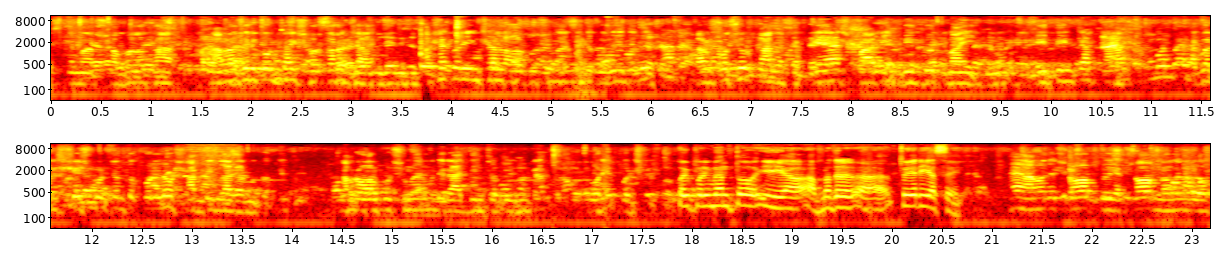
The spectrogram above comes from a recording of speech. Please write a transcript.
ইস্তেমার সফলতা, আমরা যেরকম চাই সরকারও চায়। আশা করি ইনশাআল্লাহ অল্প সময়ের মধ্যে বুঝিয়ে দেবে, কারণ প্রচুর কাজ আছে, গ্যাস, পানি, বিদ্যুৎ মাই এই তিনটা কাজ একবার শেষ পর্যন্ত করলেও সাত দিন লাগার মতো। আমরা অল্প সময়ের মধ্যে রাত দিন চব্বিশ ঘণ্টা করে পরিষ্কার ওই পরিমাণ তো আপনাদের তৈরি আছে। হ্যাঁ আমাদের সব সব নগর লোক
